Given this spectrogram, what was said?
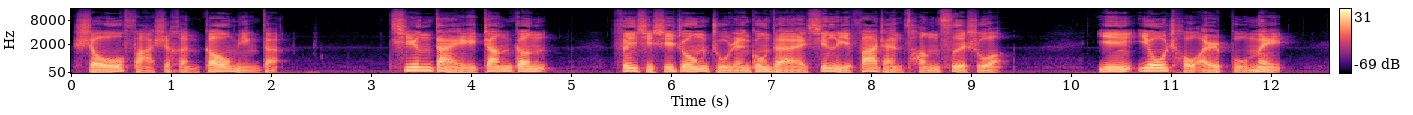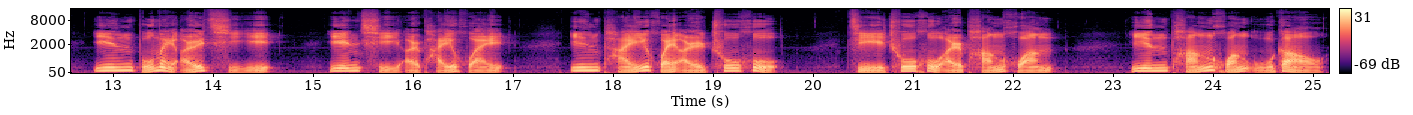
手法是很高明的。清代张庚分析诗中主人公的心理发展层次说：“因忧愁而不寐。”因不寐而起，因起而徘徊，因徘徊而出户，即出户而彷徨，因彷徨无告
